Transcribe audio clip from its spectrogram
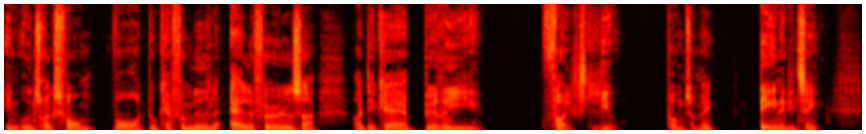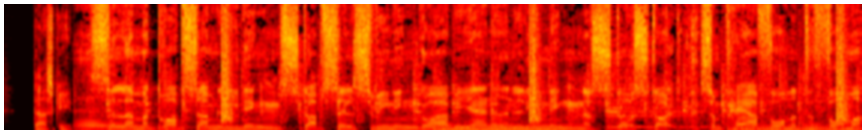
en udtryksform, hvor du kan formidle alle følelser, og det kan berige folks liv. Punktum, ikke? Det er en af de ting, der er sket. Så lad mig droppe sammenligningen Stop selvsvigningen Gå op i andet end ligningen Og stå stolt som pæreformet performer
